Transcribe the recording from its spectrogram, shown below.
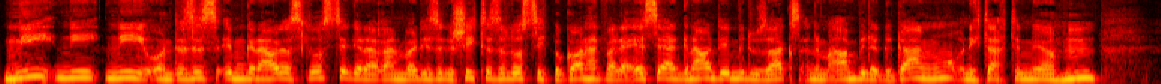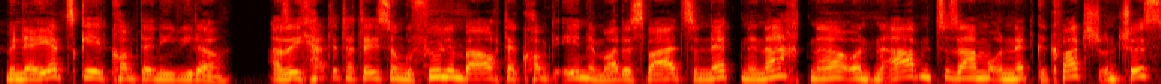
Nie, nie, nie. Und das ist eben genau das Lustige daran, weil diese Geschichte so lustig begonnen hat, weil er ist ja genau in dem, wie du sagst, an dem Abend wieder gegangen. Und ich dachte mir, hm, wenn der jetzt geht, kommt er nie wieder. Also ich hatte tatsächlich so ein Gefühl im Bauch, der kommt eh nimmer. Das war jetzt so nett eine Nacht, ne? Und ein Abend zusammen und nett gequatscht und tschüss.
